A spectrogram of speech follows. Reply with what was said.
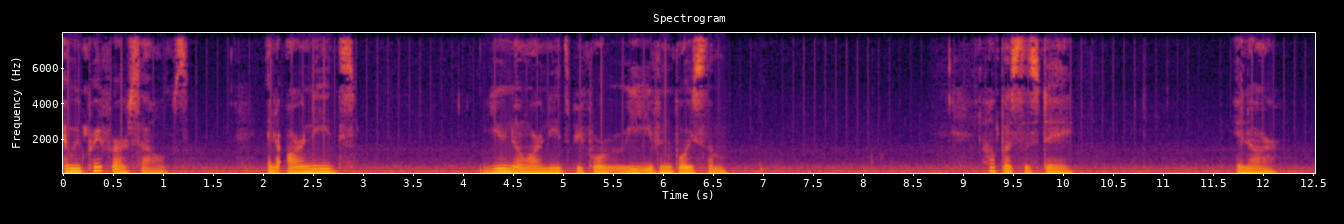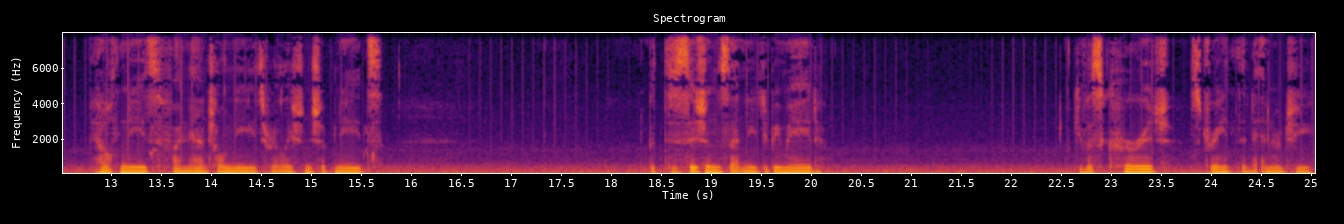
And we pray for ourselves and our needs you know our needs before we even voice them. Help us this day in our health needs, financial needs, relationship needs, with decisions that need to be made. Give us courage, strength, and energy.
